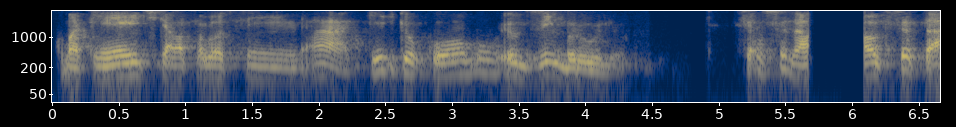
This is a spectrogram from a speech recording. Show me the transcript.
com uma cliente que ela falou assim: ah, tudo que eu como eu desembrulho. Isso é um sinal que você está.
